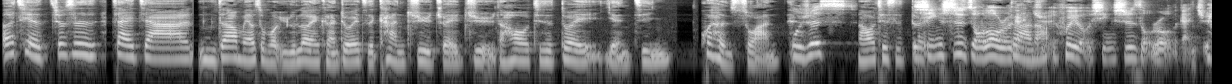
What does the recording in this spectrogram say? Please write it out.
而且就是在家，你知道没有什么娱乐，你可能就会一直看剧、追剧，然后其实对眼睛会很酸。我觉得，然后其实对行尸走肉的感觉，会有行尸走肉的感觉。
